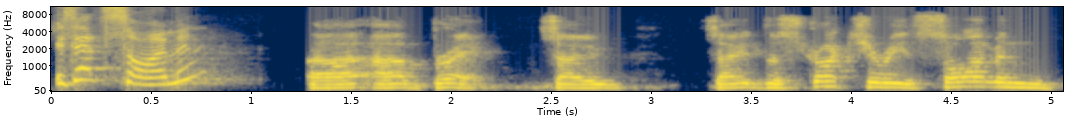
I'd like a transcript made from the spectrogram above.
Is that Simon? Uh, uh, Brett. So so the structure is Simon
